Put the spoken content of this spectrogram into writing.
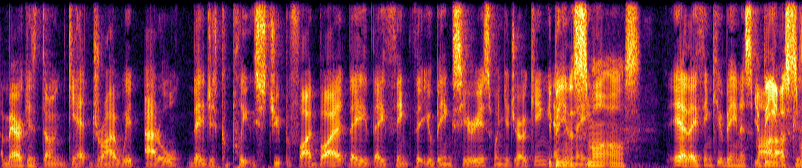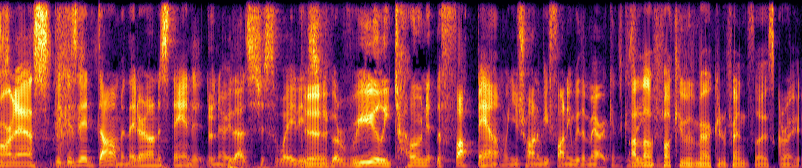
Americans don't get dry wit at all. They're just completely stupefied by it. They they think that you're being serious when you're joking. You're being a they, smart ass. Yeah, they think you're being a smart You're being a ass 'cause- smart ass. because they're dumb and they don't understand it. You know, that's just the way it is. Yeah. You've got to really tone it the fuck down when you're trying to be funny with Americans. Cause I they- love fucking with American friends though. It's great.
